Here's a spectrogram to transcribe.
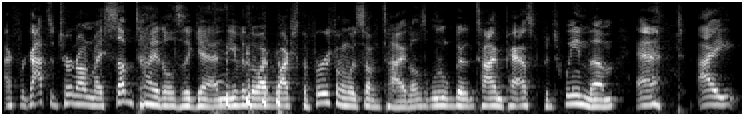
I forgot to turn on my subtitles again, even though I'd watched the first one with subtitles. A little bit of time passed between them, and I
